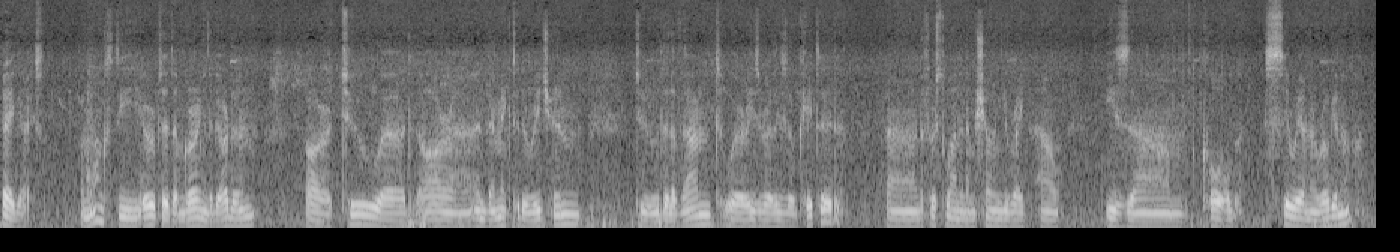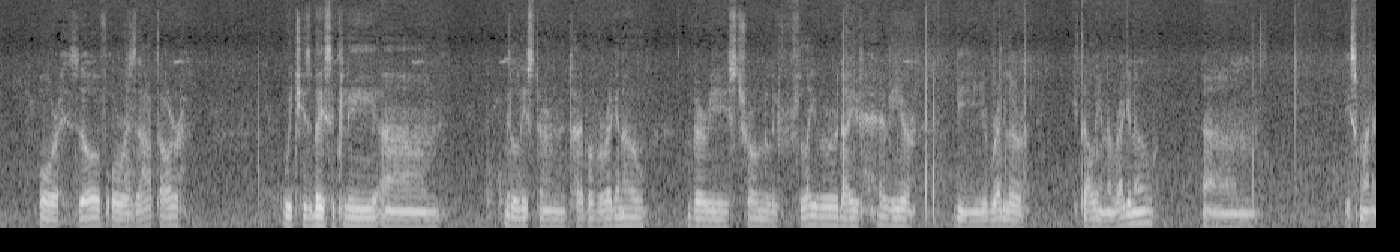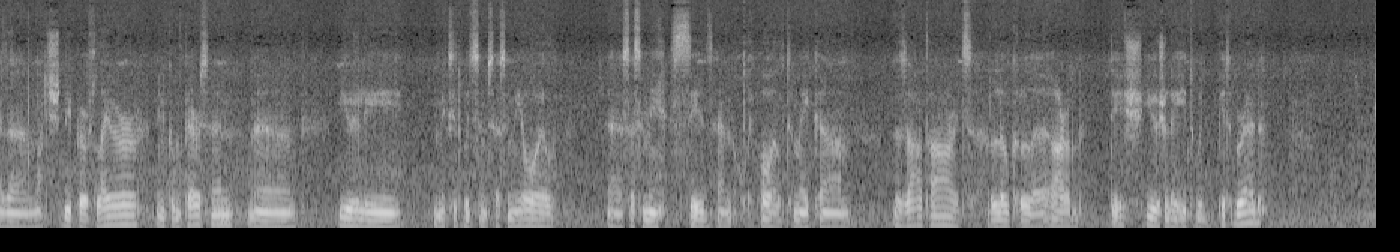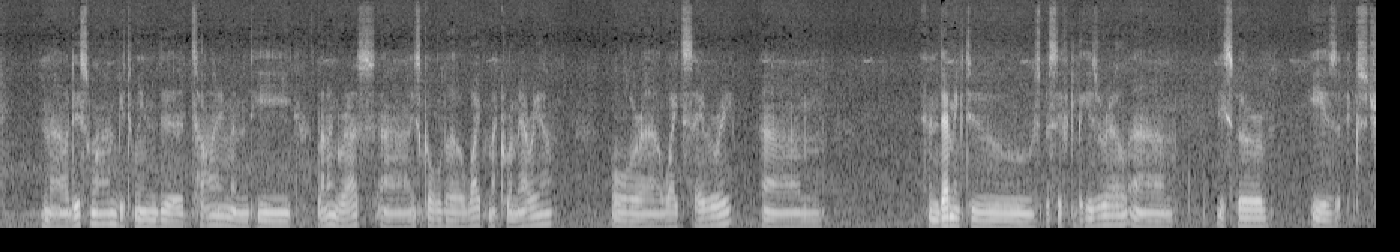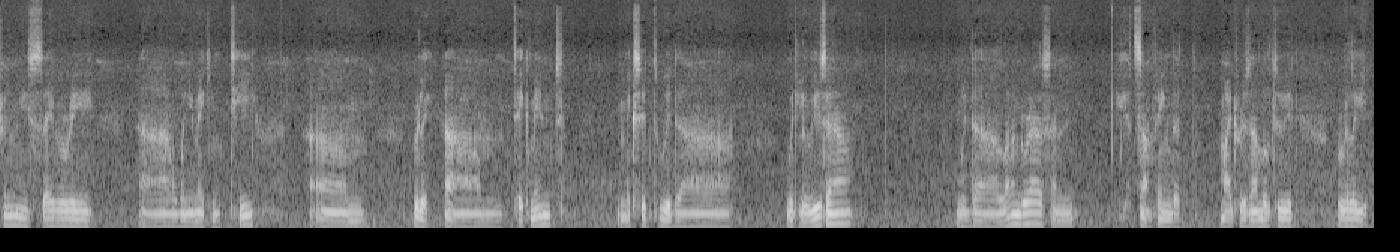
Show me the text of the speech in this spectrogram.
Hey guys, amongst the herbs that I'm growing in the garden are two uh, that are uh, endemic to the region, to the Levant, where Israel is located. Uh, the first one that I'm showing you right now is um, called Syrian oregano, or Ezov or Zatar, which is basically um, Middle Eastern type of oregano very strongly flavored. I have here the regular Italian oregano. Um, this one has a much deeper flavor in comparison. Uh, usually mix it with some sesame oil, uh, sesame seeds and olive oil to make um, za'atar. It's a local uh, Arab dish, usually eat with pita bread. Now this one between the thyme and the lemongrass uh, is called uh, white macromeria or uh, white savory. Um, endemic to specifically Israel. Um, this herb is extremely savory uh, when you're making tea. Um, really, um, take mint, mix it with uh, with Louisa with the lemongrass and you get something that might resemble to it. Really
